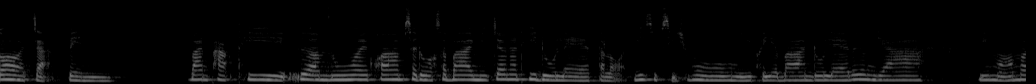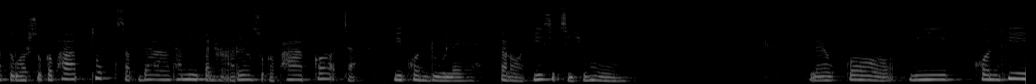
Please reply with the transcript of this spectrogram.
ก็จะเป็นบ้านพักที่เอื้ออำนวยความสะดวกสบายมีเจ้าหน้าที่ดูแลตลอด 24 ชั่วโมง มีพยาบาลดูแลเรื่องยา มีหมอมาตรวจสุขภาพทุกสัปดาห์ ถ้ามีปัญหาเรื่องสุขภาพก็จะมีคนดูแลตลอด 24 ชั่วโมง แล้วก็มีคนที่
